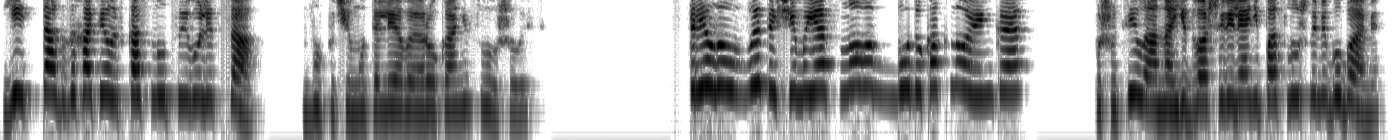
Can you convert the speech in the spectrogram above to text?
Ей так захотелось коснуться его лица, но почему-то левая рука не слушалась. «Стрелу вытащим, и я снова буду как новенькая!» Пошутила она, едва шевеля непослушными губами.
